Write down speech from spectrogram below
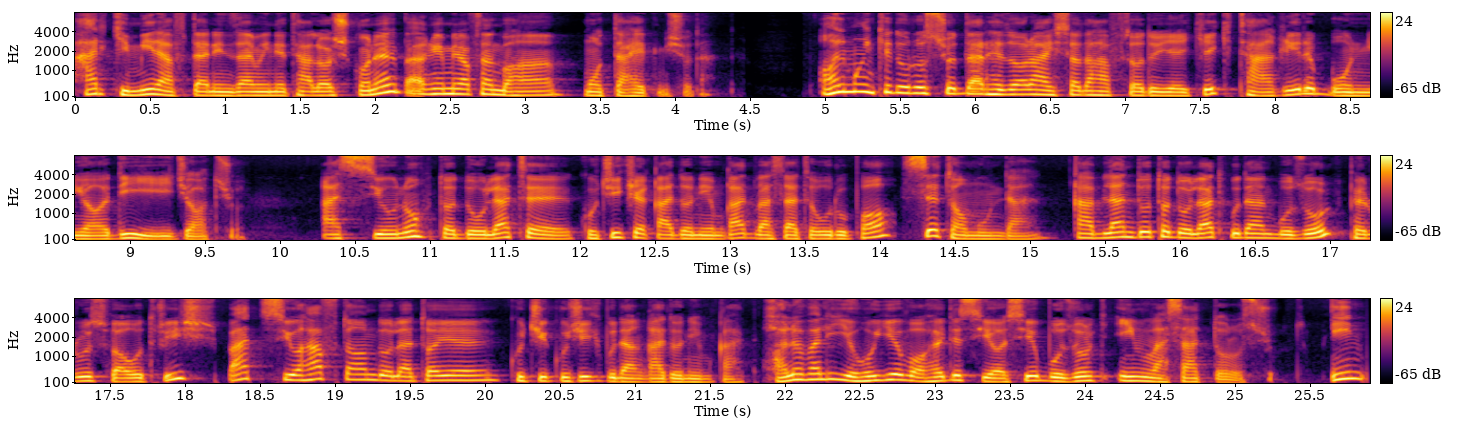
هر کی می‌رفت در این زمینه تلاش کنه بقیه می‌رفتن با هم متحد می‌شدن. آلمان که درست شد در 1871 یک تغییر بنیادی ایجاد شد. از 39 تا دولت کوچیک قد و نیم قد وسط اروپا سه تا موندن. قبلا دو تا دولت بودن بزرگ پروس و اتریش. بعد 37 تا هم دولت های کوچیک کوچیک بودن قد و نیم قد. حالا ولی یهو یه واحد سیاسی بزرگ این وسط درست شد. این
